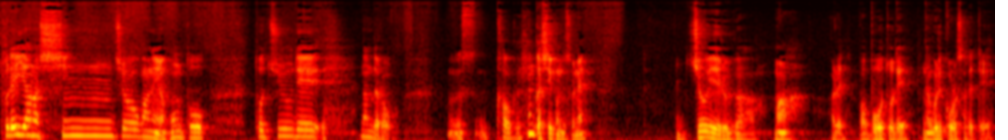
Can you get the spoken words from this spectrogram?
プレイヤーの心情がね本当途中でなんだろう変化していくんですよね。ジョエルがまああれ、まあ、冒頭で殴り殺されて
